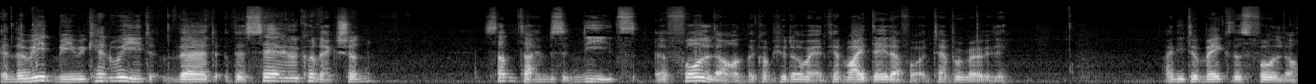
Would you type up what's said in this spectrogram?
In the README, we can read that the serial connection sometimes needs a folder on the computer where it can write data for it temporarily. I need to make this folder,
